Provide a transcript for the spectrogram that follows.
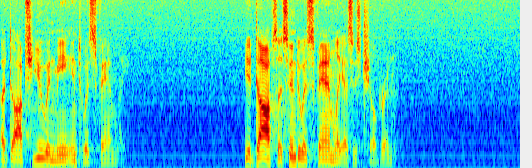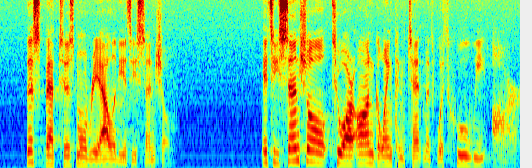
adopts you and me into His family. He adopts us into His family as His children. This baptismal reality is essential. It's essential to our ongoing contentment with who we are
